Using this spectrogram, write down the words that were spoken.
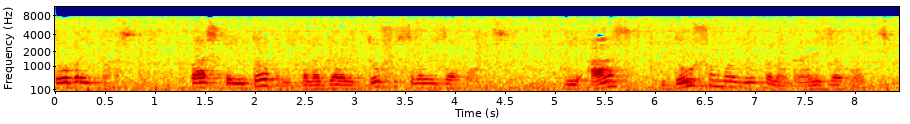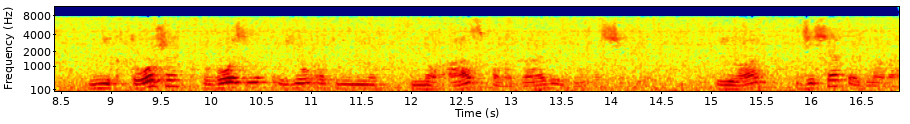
добрый пастырь. Пастырь добрый полагает душу свою за овцы, и аз душу мою полагаю за овцы. Никто же возьмет ее от меня, но аз полагаю ее о себе. Иоанн, 10 глава,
